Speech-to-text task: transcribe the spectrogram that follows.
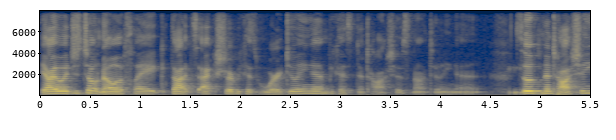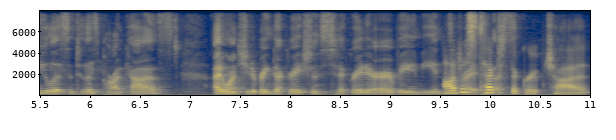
Yeah, I would just don't know if like that's extra because we're doing it because Natasha's not doing it. So if Natasha, you listen to this podcast, I want you to bring decorations to decorate our Airbnb. And I'll just text us. the group chat,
